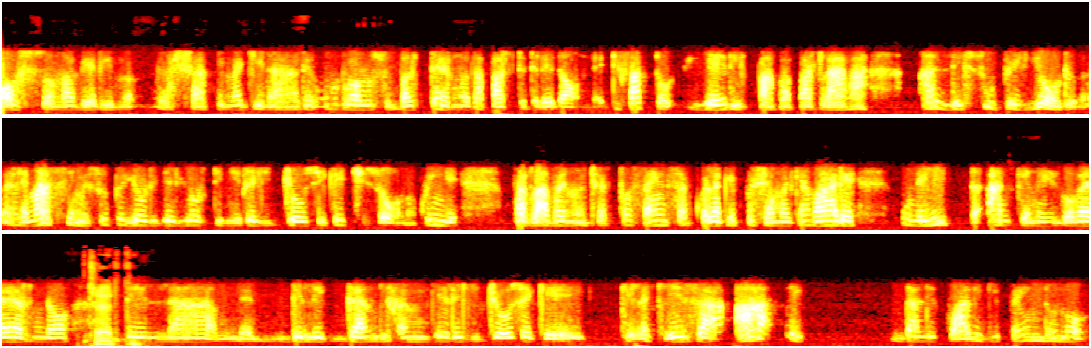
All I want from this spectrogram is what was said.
possono aver lasciato immaginare un ruolo subalterno da parte delle donne. Di fatto ieri il Papa parlava alle superiori, alle massime superiori degli ordini religiosi che ci sono, quindi parlava in un certo senso a quella che possiamo chiamare un'elite anche nel governo certo. della, delle grandi famiglie religiose che, che la Chiesa ha e dalle quali dipendono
